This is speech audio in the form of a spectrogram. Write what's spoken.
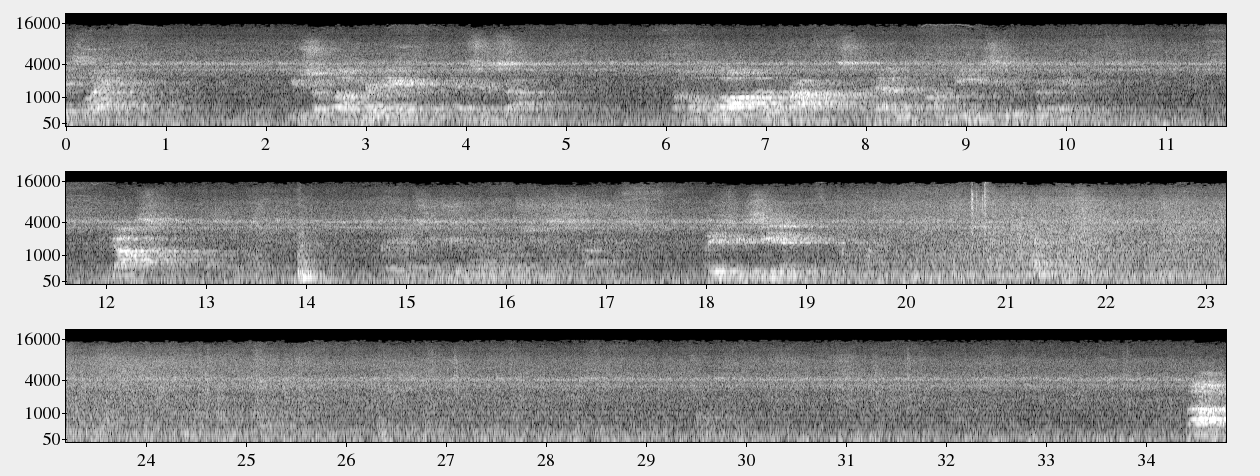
is like it. You shall love your neighbor as yourself. The whole law 하나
